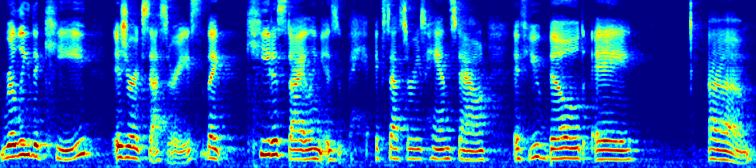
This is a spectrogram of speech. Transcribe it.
Really the key is your accessories. Like key to styling is accessories hands down. If you build a um,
